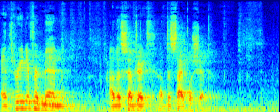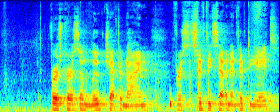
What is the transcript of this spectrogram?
and three different men on the subject of discipleship. First person, Luke chapter 9, verses 57 and 58.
